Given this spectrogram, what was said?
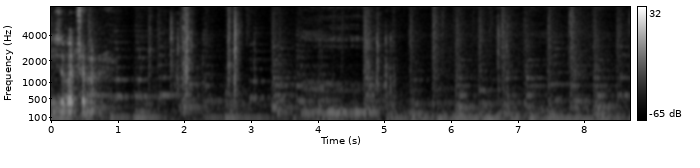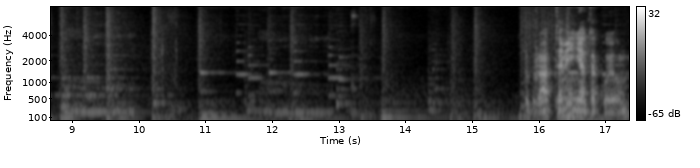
I zobaczymy. Dobra, te mnie nie atakują.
